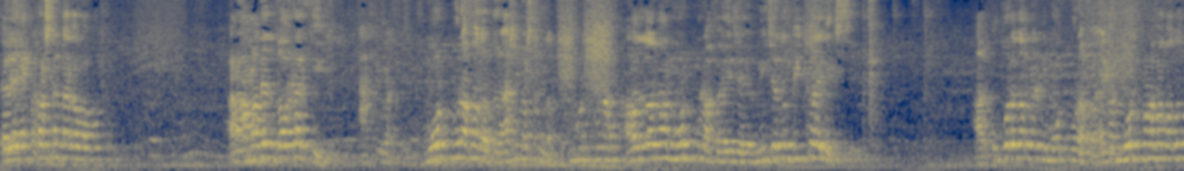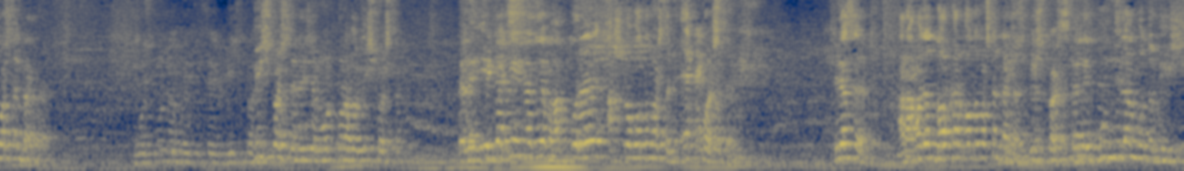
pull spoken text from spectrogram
তাহলে এক পার্সেন্ট টাকা পাবো। আর আমাদের দরকার কি? মোট মুনাফা দরকার আশি পার্সেন্ট দরকার। মোট মুনাফা। আমাদের দরকার মোট মুনাফা এই যে নিচে তো বিক্রয় লিখছি। আর উপরে দরকার কি মোট মুনাফা? এখন মোট মুনাফা কত পার্সেন্ট টাকা? মোট মুনাফা হচ্ছে বিশ পার্সেন্ট এই যে মোট মুনাফা বিশ পার্সেন্ট তাহলে এটাকে এটা দিয়ে ভাগ করে আসলো কত পার্সেন্ট এক পার্সেন্ট ঠিক আছে? আর আমাদের দরকার কত পার্সেন্ট টাকা? বিশ পার্সেন্ট তাহলে গুণ দিলাম কত? বিশ।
